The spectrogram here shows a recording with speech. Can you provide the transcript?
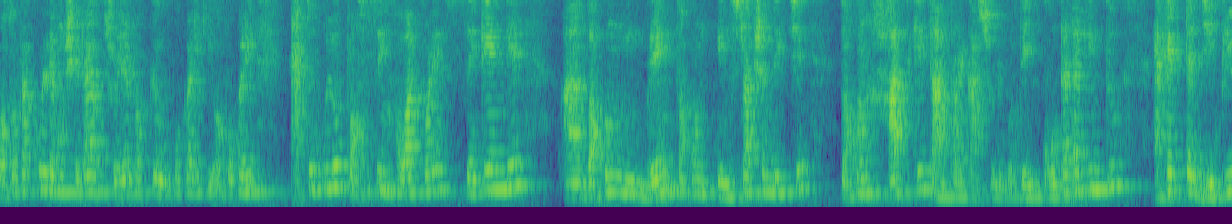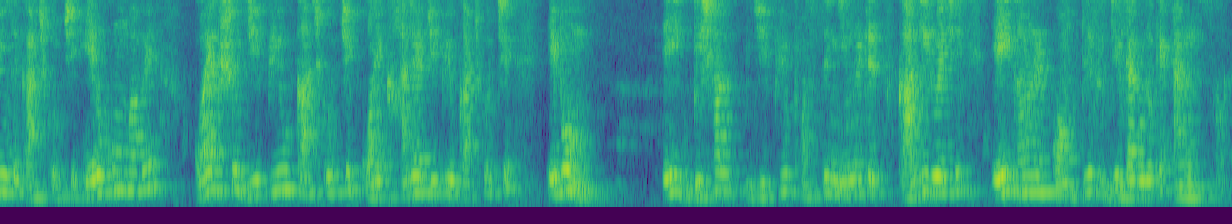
কতটা কোল্ড এবং সেটা শরীরের পক্ষে উপকারী কি অপকারী, এতগুলো প্রসেসিং হওয়ার পরে সেকেন্ডে তখন ব্রেন তখন ইনস্ট্রাকশন দিচ্ছে। তখন হাতকে তারপরে কাজ শুরু করতে। এই গোটাটা কিন্তু এক একটা জিপিইউতে কাজ করছে। এরকমভাবে কয়েকশো জিপিইউ কাজ করছে, কয়েক হাজার জিপিইউ কাজ করছে এবং এই বিশাল জিপিইউ প্রসেসিং ইউনিটের কাজই রয়েছে এই ধরনের কমপ্লেক্স ডেটাগুলোকে অ্যানালিসিস করা।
